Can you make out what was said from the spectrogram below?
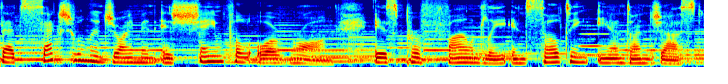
that sexual enjoyment is shameful or wrong is profoundly insulting and unjust.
